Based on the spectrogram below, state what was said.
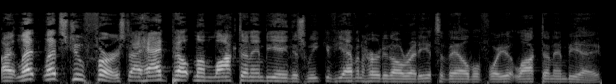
All right, let, let's do first. I had Pelton on Locked on NBA this week. If you haven't heard it already, it's available for you at Locked on NBA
